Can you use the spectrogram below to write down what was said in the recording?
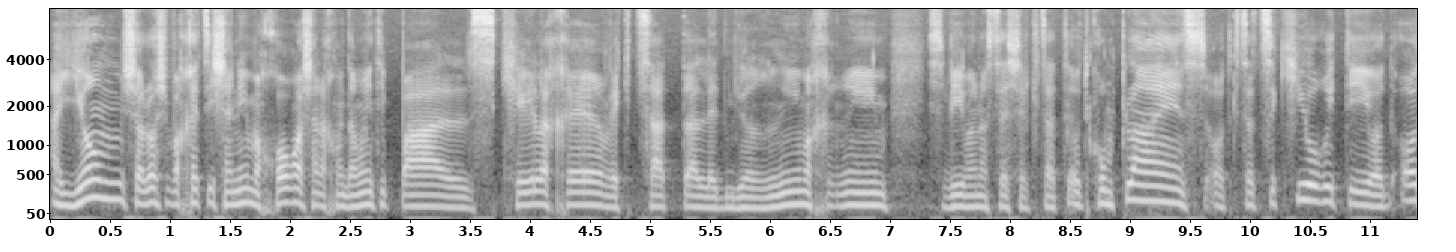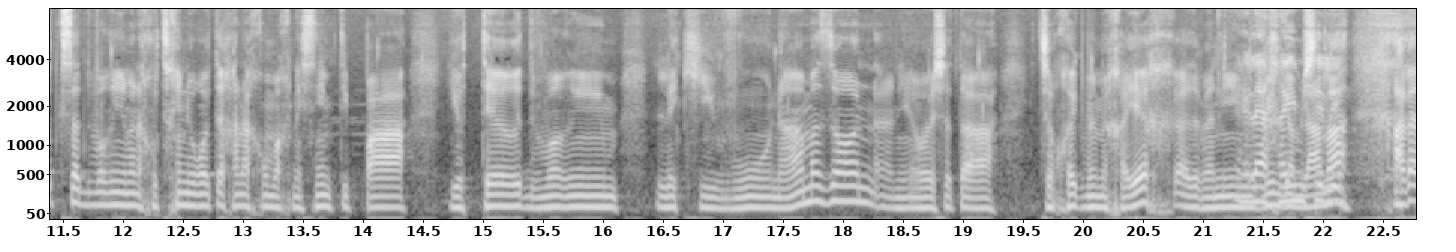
היום, שלוש וחצי שנים אחורה, שאנחנו מדברים טיפה על scale אחר וקצת על אתגרים אחרים, סביב הנושא של קצת עוד compliance, עוד קצת security, עוד, עוד קצת דברים, אנחנו צריכים לראות איך אנחנו מכניסים טיפה יותר דברים לכיוון האמזון. אני רואה שאתה צוחק ומחייך, ואני מבין גם למה. שלי. אבל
